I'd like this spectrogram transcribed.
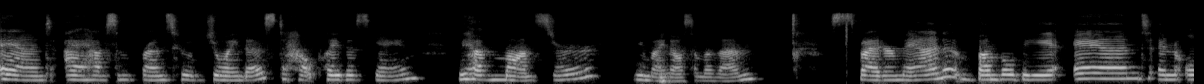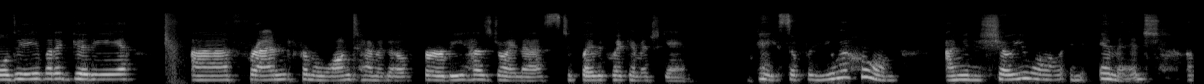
And I have some friends who have joined us to help play this game. We have Monster, you might know some of them, Spider-Man, Bumblebee, and an oldie but a goodie a friend from a long time ago, Furby, has joined us to play the quick image game. Okay, so for you at home, I'm going to show you all an image, a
